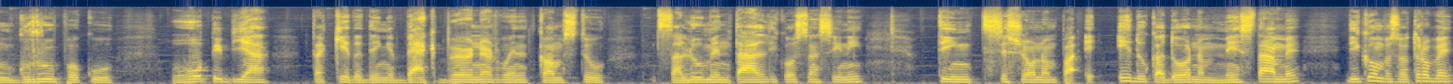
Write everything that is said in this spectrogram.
um grupo que hope bia tá queda em back burner when it comes to saúde mental e coisas assim tem sessão para educador na mês também de como você trobe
